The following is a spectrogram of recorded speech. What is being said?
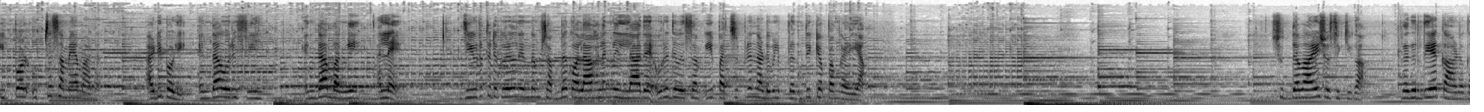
ഇപ്പോൾ ഉച്ച സമയമാണ്. അടിപൊളി. എന്താ ഒരു ഫീൽ എന്താ ഭംഗി? അല്ലേ? ജീവിത തിരക്കുകളിൽ നിന്നും ശബ്ദ കോലാഹലങ്ങളില്ലാതെ ഒരു ദിവസം ഈ പച്ചപ്പിന് നടുവിൽ പ്രകൃതിക്കൊപ്പം കഴിയാം. ശുദ്ധമായി ശ്വസിക്കുക പ്രകൃതിയെ കാണുക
